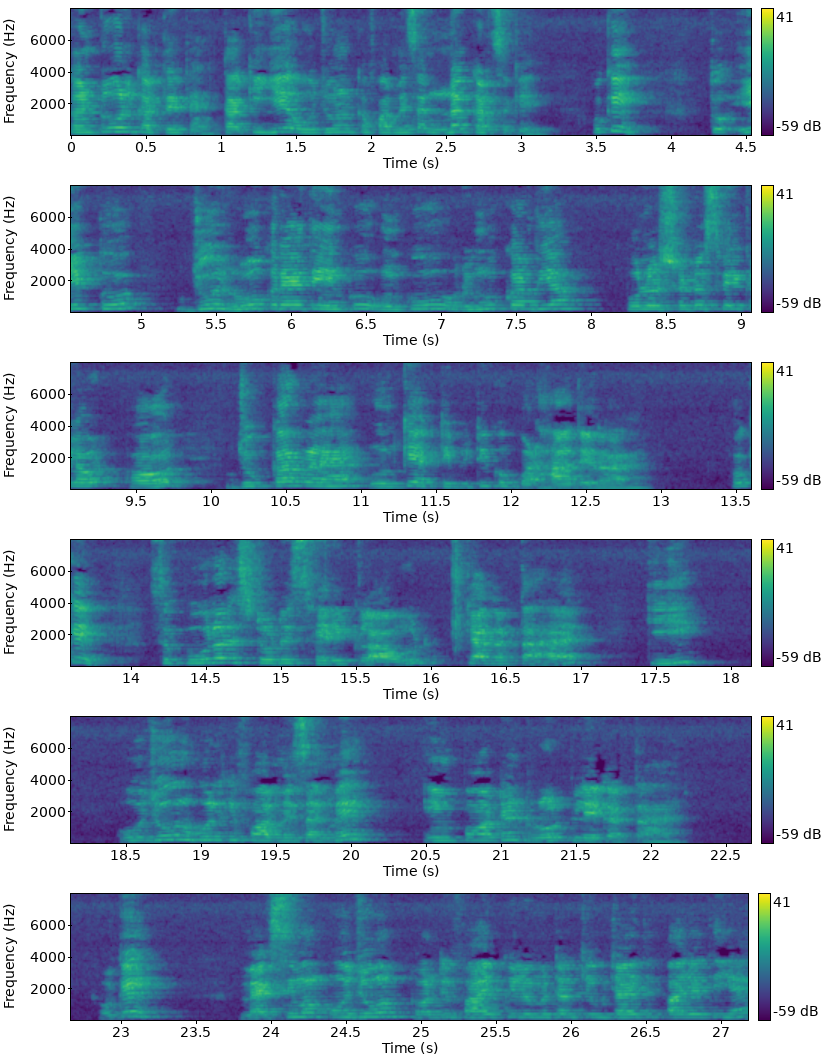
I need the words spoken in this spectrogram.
कंट्रोल करते थे, ताकि ये ओजोन का फॉर्मेशन न कर सके। ओके तो एक तो जो रोक रहे थे इनको, उनको रिमूव कर दिया पोलर स्ट्रेटोस्फेरिक क्लाउड और जो कर रहे हैं, उनके एक्टिविटी को बढ़ा दे रहा है। Okay so polar stratospheric cloud क्या करता है कि ओजोन होल की फॉर्मेशन में इंपॉर्टेंट रोल प्ले करता है। ओके मैक्सिमम ओजोन 25 किलोमीटर की ऊंचाई तक पाई जाती है।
